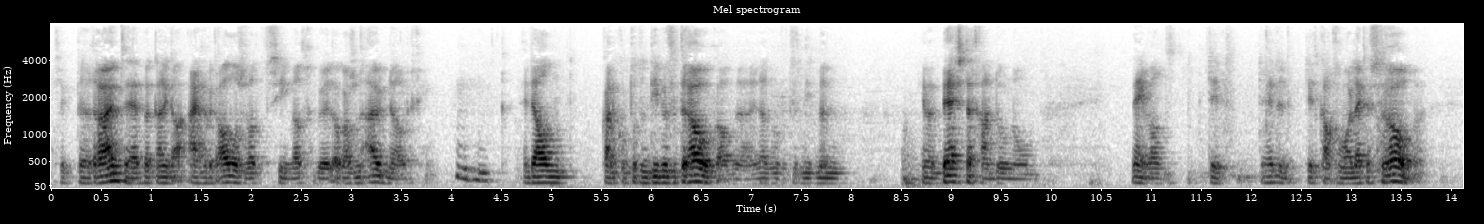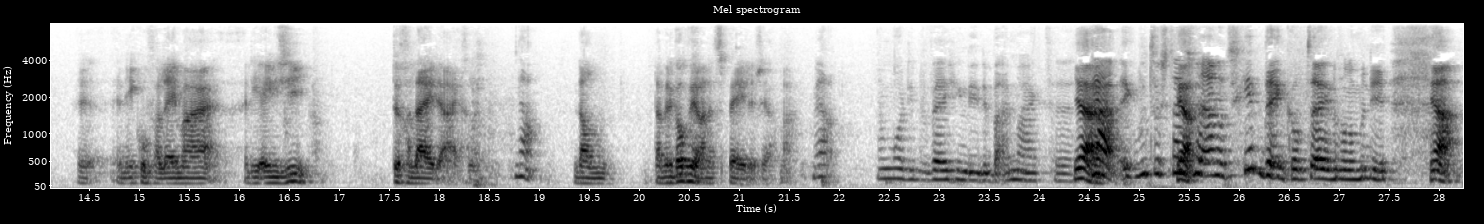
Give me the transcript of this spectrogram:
als ik de ruimte heb, dan kan ik eigenlijk alles wat zien wat gebeurt, ook als een uitnodiging. Mhm. En dan kan ik ook tot een diepe vertrouwen komen. En dan hoef ik dus niet mijn, ja, mijn best te gaan doen om. Nee, want dit, dit, dit kan gewoon lekker stromen. Eh, En ik hoef alleen maar die energie te geleiden eigenlijk. ja, Dan, dan ben ik ook weer aan het spelen, zeg maar. ja. En mooi die beweging die je erbij maakt. eh. Ja. ik moet toch steeds Ja. weer aan het schip denken op de een of andere manier. Ja,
